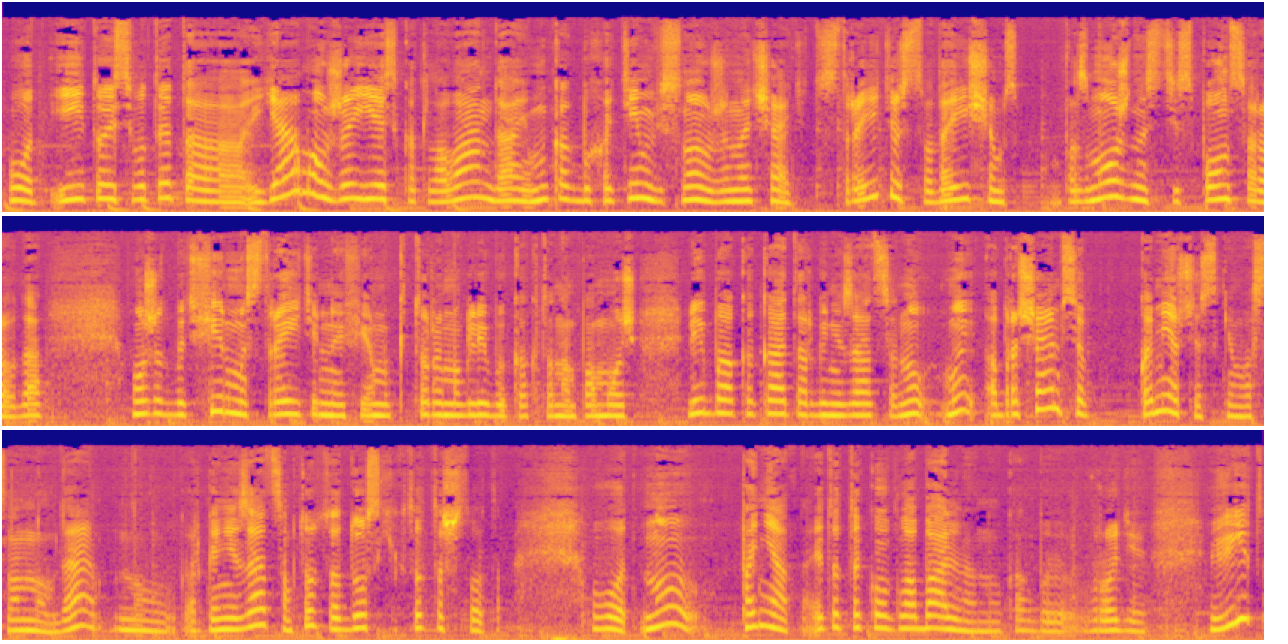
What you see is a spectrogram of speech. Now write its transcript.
Вот, и то есть вот эта яма уже есть, котлован, да, и мы как бы хотим весной уже начать это строительство, да, ищем возможности спонсоров, да, может быть, фирмы, строительные фирмы, которые могли бы как-то нам помочь, либо какая-то организация. Ну, мы обращаемся коммерческим в основном, да, ну, организациям, кто-то доски, кто-то что-то. Вот, ну, понятно, это такое глобально, ну, как бы, вроде вид,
